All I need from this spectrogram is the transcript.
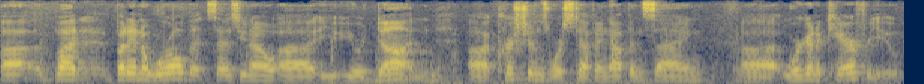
uh, but but in a world that says you know uh, you're done, uh, Christians were stepping up and saying uh, we're going to care for you.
